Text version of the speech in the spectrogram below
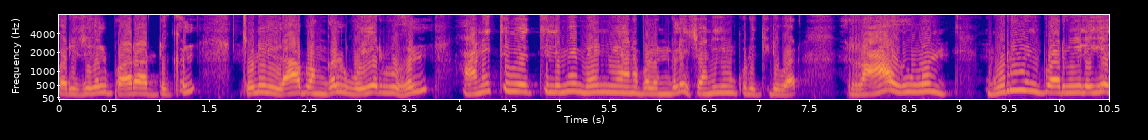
பரிசுகள் பாராட்டுக்கள் தொழில் லாபங்கள் உயர்வுகள் அனைத்து விதத்திலுமே மேன்மையான பலன்களை சனியும் கொடுத்திடுவார். ராகுவும் குருவின் பார்வையிலேயே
